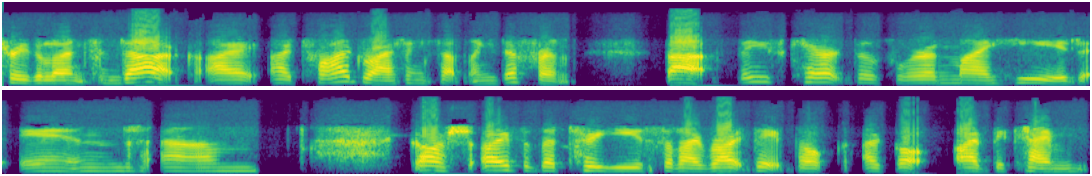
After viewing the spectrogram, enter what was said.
through the lonesome dark, I I tried writing something different but these characters were in my head, and um, gosh, over the two years that I wrote that book, I got I became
